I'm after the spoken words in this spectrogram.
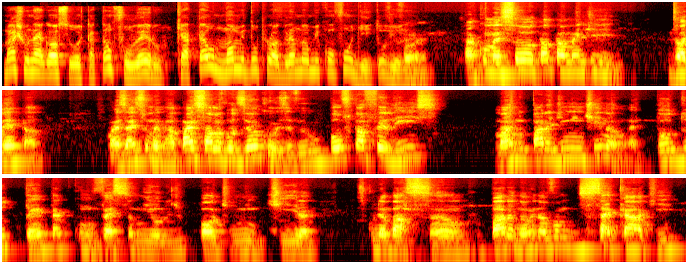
Mas o negócio hoje tá tão fuleiro que até o nome do programa eu me confundi, tu viu, né? Foi. Já começou totalmente desorientado. Mas é isso mesmo. Rapaz, Saulo, eu vou dizer uma coisa, viu? O povo tá feliz, mas não para de mentir, não. É todo tempo, é conversa, miolo de pote, mentira, esculhambação. Não para não, e nós vamos dissecar aqui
